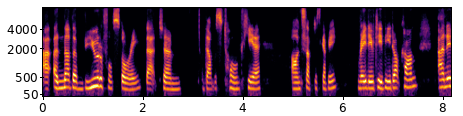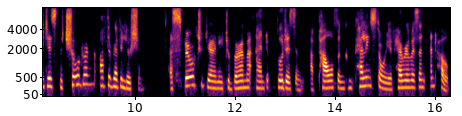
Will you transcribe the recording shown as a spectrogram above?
Uh, another beautiful story that um, that was told here on Self Discovery, radiotv.com, and it is The Children of the Revolution a spiritual journey to Burma and Buddhism, a powerful and compelling story of heroism and hope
